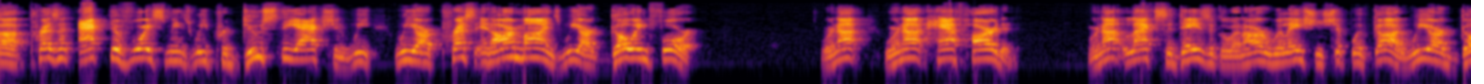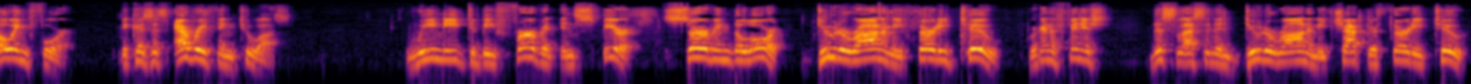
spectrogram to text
Uh, present active voice means we produce the action. We we are press in our minds. We are going for it. We're not we're not half-hearted. We're not lackadaisical in our relationship with God. We are going for it because it's everything to us. We need to be fervent in spirit, serving the Lord. Deuteronomy 32. We're going to finish this lesson in Deuteronomy chapter 32,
